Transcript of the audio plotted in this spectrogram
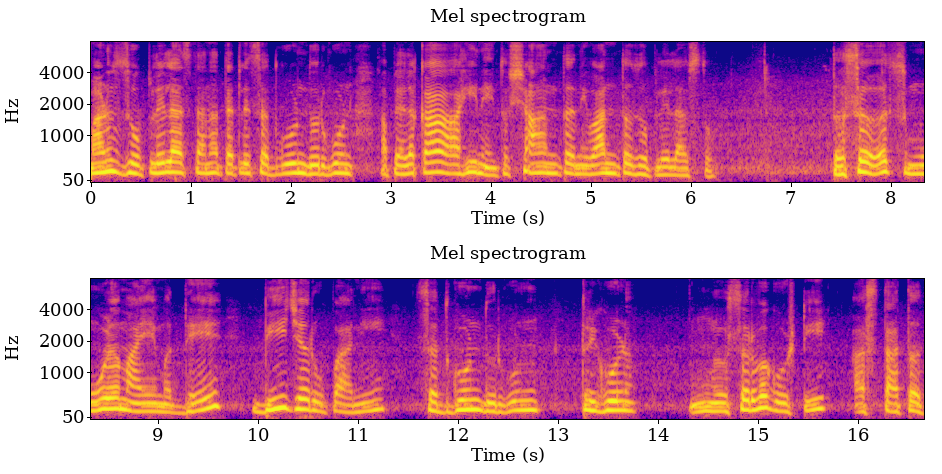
माणूस झोपलेला असताना त्यातले सद्गुण दुर्गुण आपल्याला काही नाही. तो शांत निवांत झोपलेला असतो. तसंच मूळ मायेमध्ये बीजरूपाने सद्गुण दुर्गुण त्रिगुण सर्व गोष्टी असतातच.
